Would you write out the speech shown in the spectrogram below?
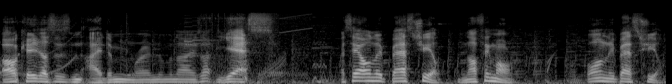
Okay, das ist ein Item Randomizer. Yes! I say only best shield. Nothing more. Only best shield.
